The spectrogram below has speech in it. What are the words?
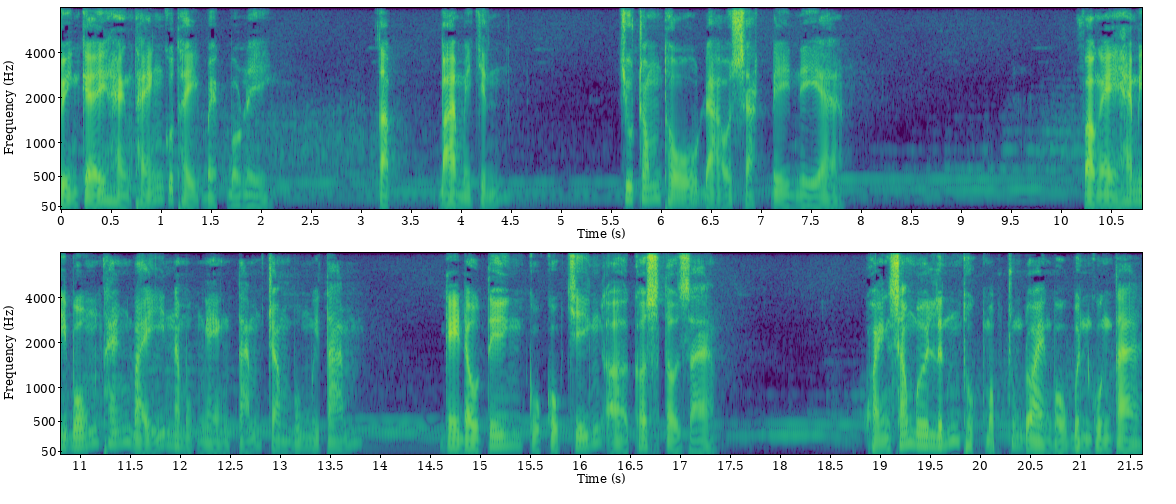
Chuyện kể hàng tháng của thầy Bẹt Boni Tập 39 Chu trống thủ đảo Sardinia. Vào ngày 24 tháng 7 năm 1848 Ngày đầu tiên của cuộc chiến ở Costoza Khoảng 60 lính thuộc một trung đoàn bộ binh quân ta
